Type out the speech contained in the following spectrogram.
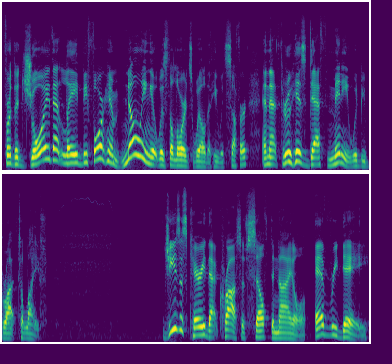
for the joy that laid before him, knowing it was the Lord's will that he would suffer, and that through his death many would be brought to life. Jesus carried that cross of self denial every day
